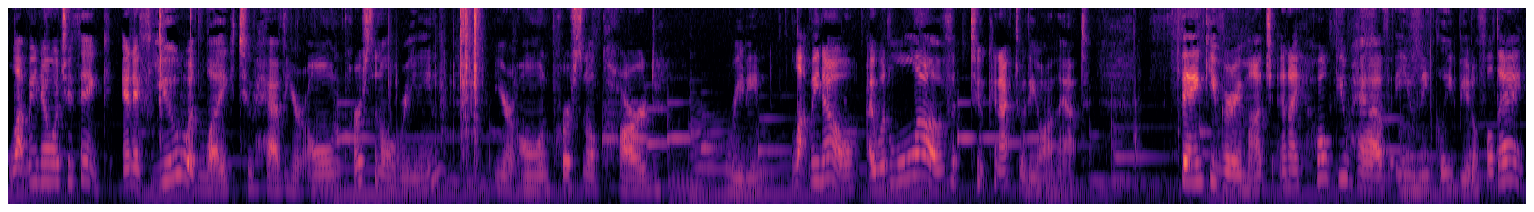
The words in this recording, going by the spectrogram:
let me know what you think. And if you would like to have your own personal reading, your own personal card reading, let me know. I would love to connect with you on that. Thank you very much, and I hope you have a uniquely beautiful day.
